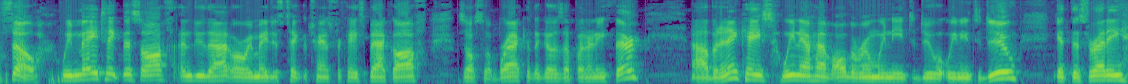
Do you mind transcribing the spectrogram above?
so we may take this off and do that, or we may just take the transfer case back off. There's also a bracket that goes up underneath there. Uh, but in any case, we now have all the room we need to do what we need to do, get this ready,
